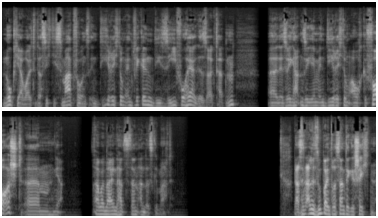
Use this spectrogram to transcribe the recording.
Nokia wollte, dass sich die Smartphones in die Richtung entwickeln, die sie vorhergesagt hatten. Äh, deswegen hatten sie eben in die Richtung auch geforscht. Ähm, ja. Aber nein, hat es dann anders gemacht. Das sind alles super interessante Geschichten.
